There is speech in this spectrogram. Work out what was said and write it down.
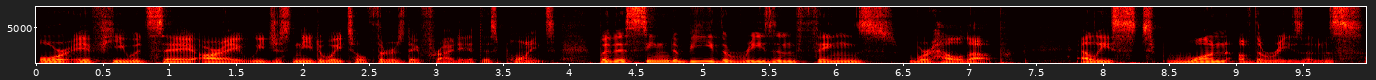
or if he would say, all right, we just need to wait till Thursday, Friday at this point. But this seemed to be the reason things were held up, at least one of the reasons.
